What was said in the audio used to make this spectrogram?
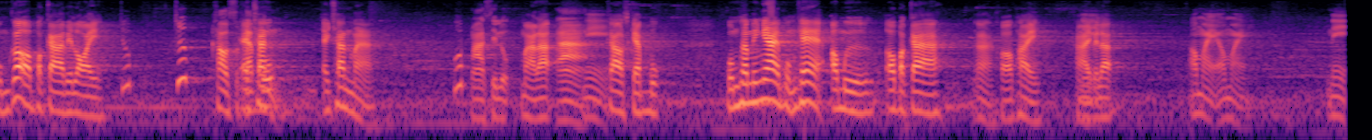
ผมก็เอาปากกาไปลอยจุ๊บจึ๊บเข้าแอคชั่น scrapbook แอคชั่นมามาสิลูกมาละ อ่านี่ ก้าวสแคปบุ๊กผมทำง่ายๆผมแค่เอามือเอาปากกาอ่าขออภัยหายไปแล้วเอาใหม่เอาใหม่ นี่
